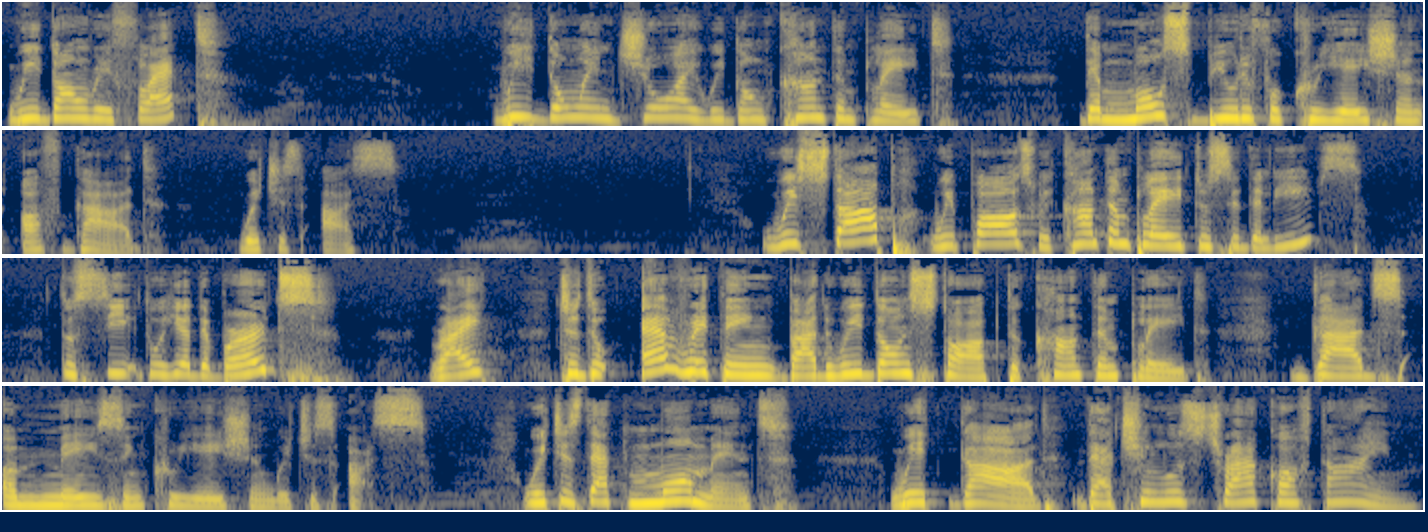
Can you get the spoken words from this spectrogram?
we don't reflect, we don't enjoy, we don't contemplate the most beautiful creation of God, which is us. We stop, we pause, we contemplate to see the leaves, to see to hear the birds, right? To do everything, but we don't stop to contemplate God's amazing creation, which is us. Which is that moment with God that you lose track of time.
